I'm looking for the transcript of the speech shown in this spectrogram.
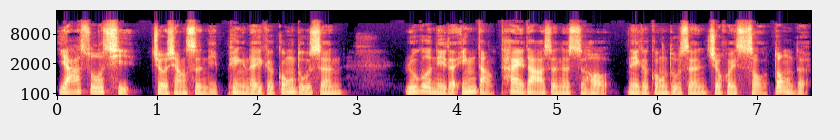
压缩器。就像是你聘了一个攻读生，如果你的音档太大声的时候，那个攻读生就会手动的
